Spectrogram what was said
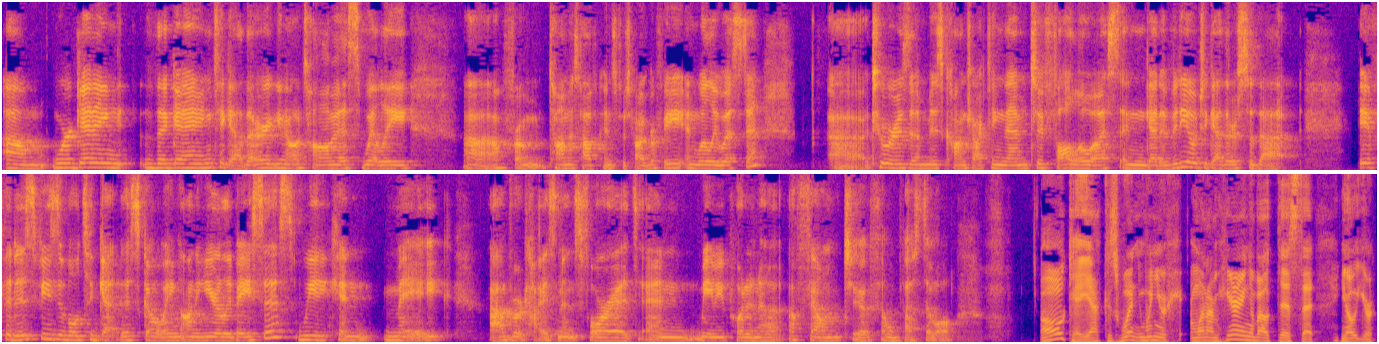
um, we're getting the gang together. You know, Thomas, Willie uh, from Thomas Hopkins Photography, and Willie Whiston. Uh, tourism is contracting them to follow us and get a video together so that if it is feasible to get this going on a yearly basis, we can make advertisements for it and maybe put in a, a film to a film festival. Okay, yeah, because when when you're when I'm hearing about this, that you know you're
